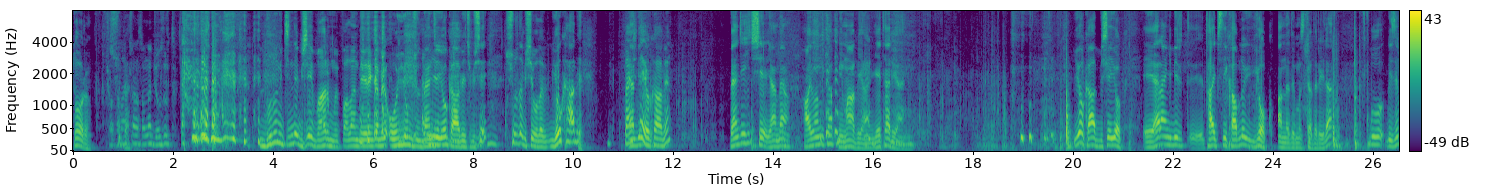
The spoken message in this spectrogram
Doğru. Çotanaktan sonra cozurt. Bunun içinde bir şey var mı falan diyerekten böyle oyuyormuşuz. Bence yok abi hiçbir şey. Şurada bir şey olabilir. Yok abi. Bence Yani de bir- yok abi. Bence hiç şey yani ben hayvanlık yapmayayım abi yani. Yeter yani. yok abi bir şey yok. Ee, herhangi bir e, Type-C kablo yok anladığımız kadarıyla. Bu bizim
